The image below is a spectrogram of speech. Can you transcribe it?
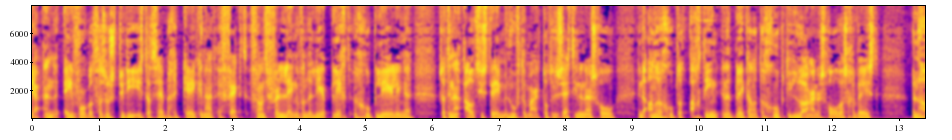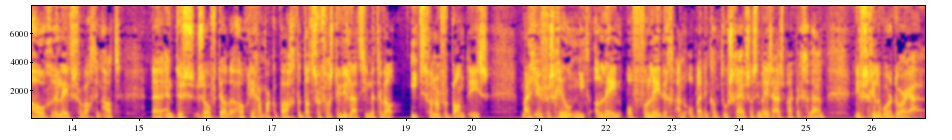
Ja, en een voorbeeld van zo'n studie is dat ze hebben gekeken naar het effect van het verlengen van de leerplicht. Een groep leerlingen zat in een oud systeem en hoefde maar tot hun zestiende naar school. En de andere groep tot 18. En het bleek dan dat de groep die langer naar school was geweest, een hogere levensverwachting had. Uh, en dus, zo vertelde hoogleraar Makkenbach, dat dat soort van studies laat zien dat er wel iets van een verband is, maar dat je een verschil niet alleen of volledig aan de opleiding kan toeschrijven, zoals in deze uitspraak werd gedaan. Die verschillen worden door ja,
